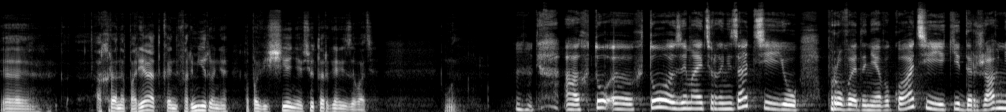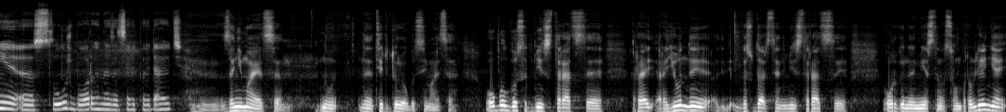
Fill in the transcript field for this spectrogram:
э, охрана порядка, информирование, оповещение, все это организовать. Вот. А хто е, хто займається організацією проведення евакуації? Які державні е, служби, органи за це відповідають? Занимается, ну, на территории области занимается облгосадминистрация, районные государственные администрации, органы местного самоуправления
